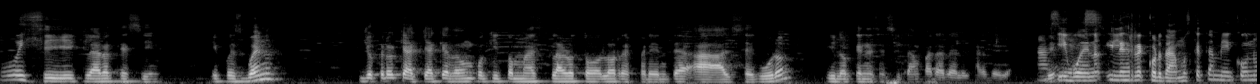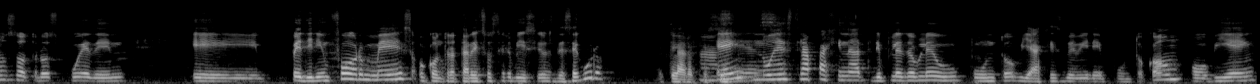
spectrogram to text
uy, Sí, claro que sí. Y pues bueno, yo creo que aquí ha quedado un poquito más claro todo lo referente a- al seguro y lo que necesitan para realizar de viaje. Y es. bueno, y les recordamos que también con nosotros pueden eh, pedir informes o contratar esos servicios de seguro Claro que Ah, sí. En es. nuestra página www.viajesbebiré.com o bien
